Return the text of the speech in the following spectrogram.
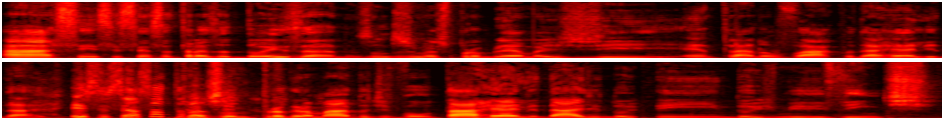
Ah, sim, esse censo atrasa dois anos. Um dos meus problemas de entrar no vácuo da realidade. Esse censo Eu tinha atrasou. me programado de voltar à realidade em 2020,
